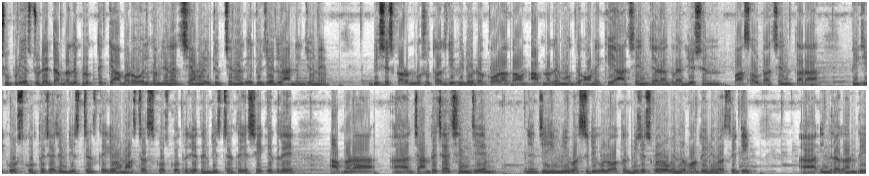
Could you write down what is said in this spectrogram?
সুপ্রিয় স্টুডেন্ট, আপনাদের প্রত্যেককে আবারও ওয়েলকাম জানাচ্ছি আমার YouTube channel A to Z learning জোনে বিশেষ কারণবশত আজকে ভিডিওটা করা, কারণ আপনাদের মধ্যে অনেকেই আছেন যারা গ্র্যাজুয়েশন পাস আউট আছেন, তারা পিজি কোর্স করতে চাইছেন ডিস্টেন্স থেকে বা মাস্টার্স কোর্স করতে চাইছেন ডিস্টেন্স থেকে। সেক্ষেত্রে আপনারা জানতে চাইছেন যে যে ইউনিভার্সিটিগুলো অর্থাৎ বিশেষ করে Rabindra Bharati university Indira Gandhi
